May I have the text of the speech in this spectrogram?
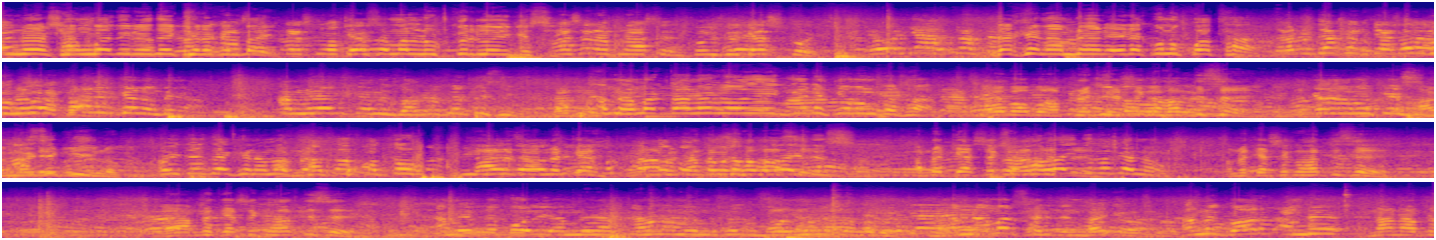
আপনার সাংবাদিকরা দেখে রাখেন ভাই। ক্যাশ আমার লুট করে লই গেছে। আসেন আপনি আসেন। কোন ক্যাশ কই? দেখেন আপনার এটা কোনো কথা। দেখেন কেন আপনি আমি কেমন ঝগড়া করতেছি? আপনি আমার টানার এটা কেমন কথা? এ বাবু আপনার দিছে আমার ক্যাশ আছে কি? ওই যে দেখেন আমার খাতা পত্র আপনার ক্যাশ আপনার কথা সব ফালাই আছে। আপনার দেবে কেন? আপনার ক্যাশে হাত দিছে হ্যাঁ, আপনার ক্যাশে দিছে আমি এমনি বলি আপনি এখন আমি বলব না কথা। আপনি আমার ছাড়ি দেন ভাই। আপনি ঘর আপনি না, না, আপনি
